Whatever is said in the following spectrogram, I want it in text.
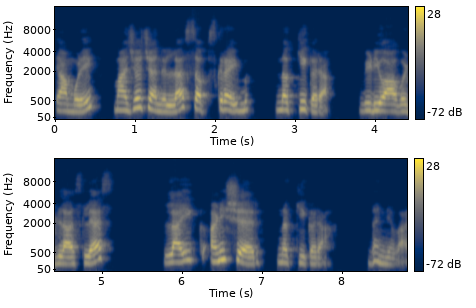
त्यामुळे माझ्या चॅनलला सबस्क्राईब नक्की करा. व्हिडिओ आवडला असल्यास लाईक आणि शेअर नक्की करा. धन्यवाद.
